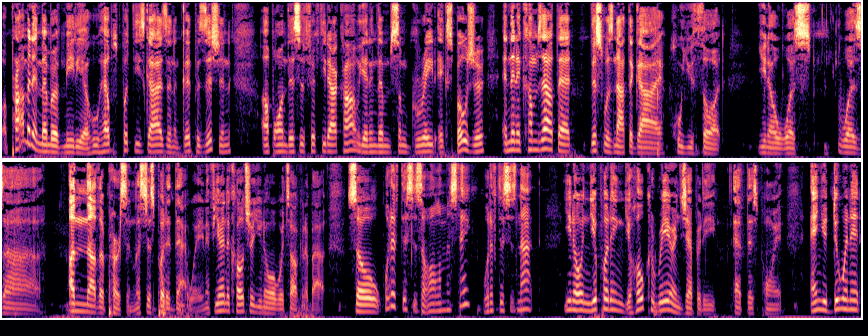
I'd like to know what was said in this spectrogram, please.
a prominent member of media who helps put these guys in a good position up on thisis50.com, getting them some great exposure. And then it comes out that this was not the guy who you thought, you know, was was uh another person. Let's just put it that way. And if you're in the culture, you know what we're talking about. So what if this is all a mistake? What if this is not you know, and you're putting your whole career in jeopardy at this point, and you're doing it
